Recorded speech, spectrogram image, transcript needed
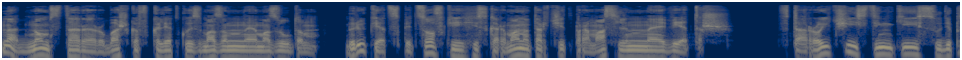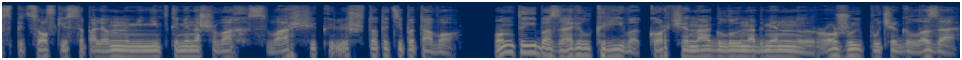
На одном старая рубашка в клетку, измазанная мазутом, брюки от спецовки, из кармана торчит промасленная ветошь. Второй чистенький, судя по спецовке с опаленными нитками на швах, сварщик или что-то типа того. Он-то и базарил криво, корча наглую надменную рожу и пуча глаза.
